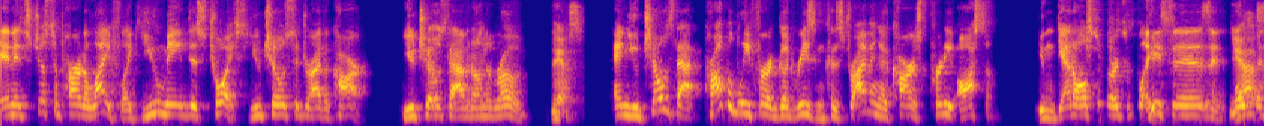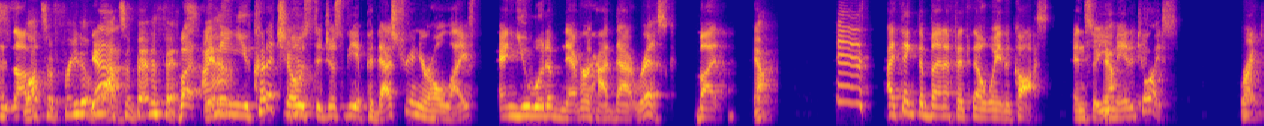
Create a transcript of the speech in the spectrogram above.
And it's just a part of life. Like you made this choice. You chose to drive a car. You chose to have it on the road. Yes. And you chose that probably for a good reason because driving a car is pretty awesome. You can get all sorts of places and yes, opens up. lots of freedom, yeah. lots of benefits. But yeah. I mean, you could have chose yeah. to just be a pedestrian your whole life and you would have never had that risk. But yeah, eh, I think the benefits outweigh the cost. And so you made a choice. Right.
